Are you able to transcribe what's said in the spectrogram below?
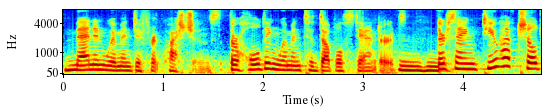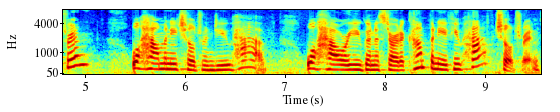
men and women different questions. They're holding women to double standards. Mm -hmm. They're saying, "Do you have children? Well, how many children do you have? Well, how are you going to start a company if you have children?"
